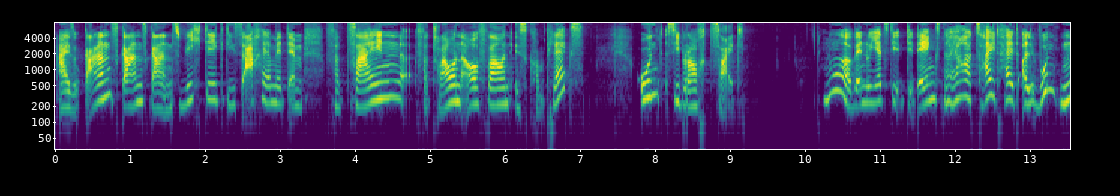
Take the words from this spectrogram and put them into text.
Also ganz, ganz, ganz wichtig, die Sache mit dem Verzeihen, Vertrauen aufbauen ist komplex und sie braucht Zeit. Nur wenn du jetzt dir, denkst, naja, Zeit heilt alle Wunden,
